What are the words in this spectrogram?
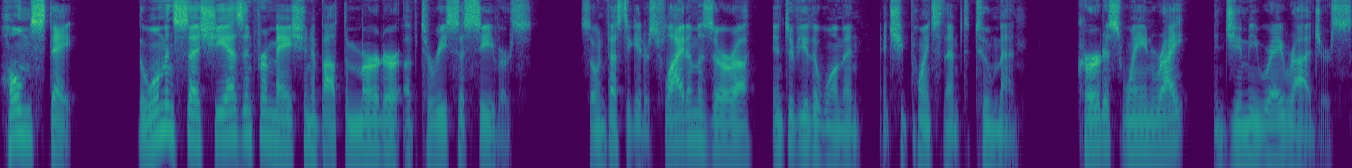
home state. The woman says she has information about the murder of Teresa Sievers. So investigators fly to Missouri, interview the woman, and she points them to two men Curtis Wayne Wright and Jimmy Ray Rogers.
